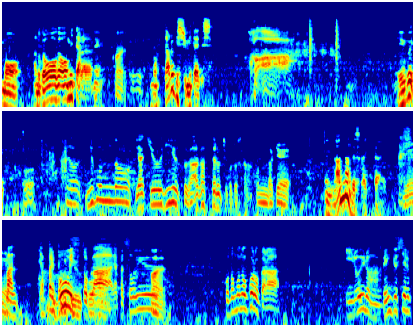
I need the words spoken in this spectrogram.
もう、あの動画を見たらね、はい。もうダルビッシュみたいでした。はあ。えぐい。あの日本の野球技術が上がってるってことですか？こんだけ。何なんですか、一体。えまあ、やっぱりボーイズとか、やっぱそういうは子供の頃から、いろいろ勉強してる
